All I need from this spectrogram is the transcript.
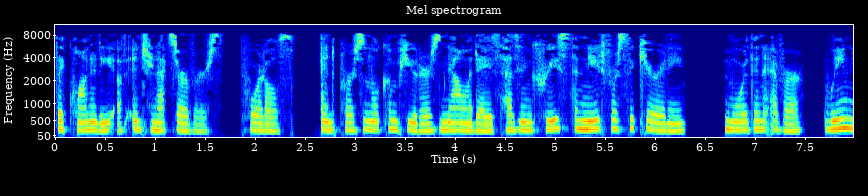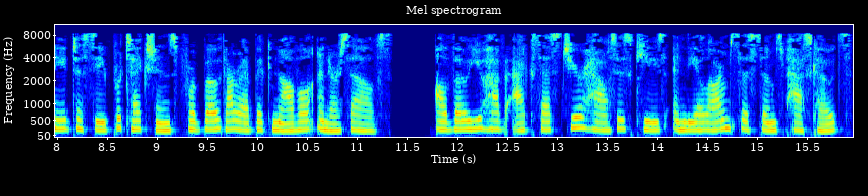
The quantity of internet servers, portals, and personal computers nowadays has increased the need for security. More than ever, we need to see protections for both our epic novel and ourselves. Although you have access to your house's keys and the alarm system's passcodes,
